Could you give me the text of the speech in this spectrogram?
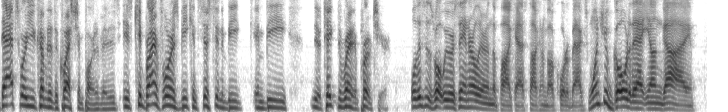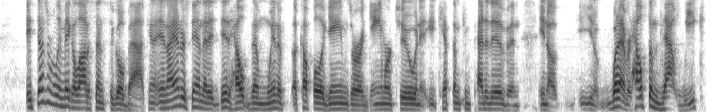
that's where you come to the question part of it is is can Brian Flores be consistent and be and be you know take the right approach here? Well, this is what we were saying earlier in the podcast talking about quarterbacks. Once you go to that young guy, it doesn't really make a lot of sense to go back. And, and I understand that it did help them win a, a, couple of games or a game or two, and it, it kept them competitive and you know, you know, whatever. It helped them that week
